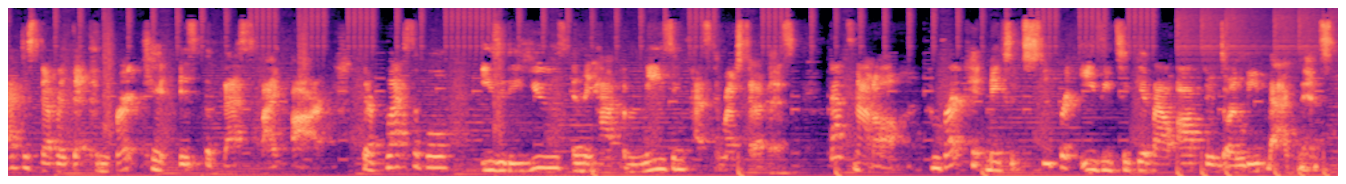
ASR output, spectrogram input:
I've discovered that ConvertKit is the best by far. They're flexible, easy to use, and they have amazing customer service. That's not all. ConvertKit makes it super easy to give out opt-ins or lead magnets.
